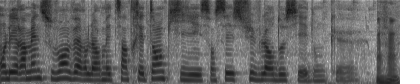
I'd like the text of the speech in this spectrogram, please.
on les ramène souvent vers leur médecin traitant qui est censé suivre leur dossier. Donc, euh, Mhm.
